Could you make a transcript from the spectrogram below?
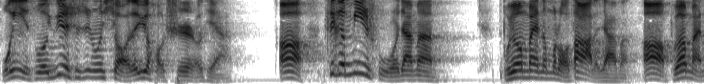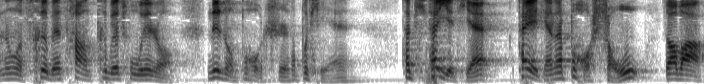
我跟你说，越是这种小的越好吃，老铁啊，这个蜜薯，家人们。不要卖那么老大的，家人们啊！不要买那种特别长、特别粗那种，那种不好吃，它不甜，它它也甜，它也甜，但不好熟，知道吧？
